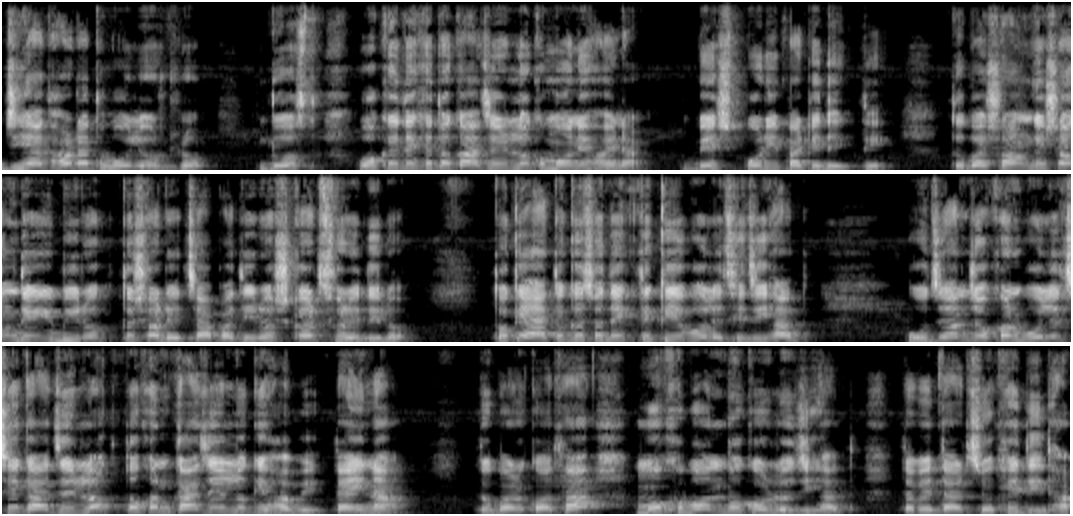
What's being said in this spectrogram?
জিহাদ হঠাৎ বলে উঠল, দোস্ত, ওকে দেখে তো কাজের লোক মনে হয় না। বেশ পরিপাটি দেখতে। তোবা সঙ্গে সঙ্গেই বিরক্ত স্বরে চাপা তিরস্কার ছুড়ে দিল। তোকে এত কিছু দেখতে কে বলেছে জিহাদ? উজান যখন বলেছে কাজের লোক, তখন কাজের লোকই হবে, তাই না? তোবার কথা মুখ বন্ধ করল জিহাদ, তবে তার চোখে দ্বিধা।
